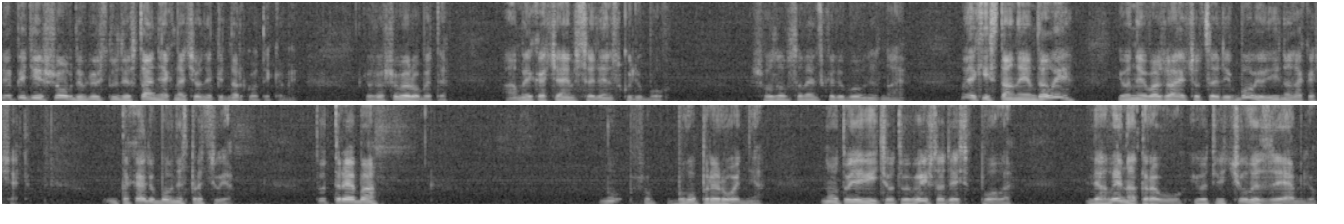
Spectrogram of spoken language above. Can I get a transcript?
Я підійшов, дивлюсь, люди в стані, як наче вони під наркотиками. Кажу, що ви робите? А ми качаємо вселенську любов. Що за вселенська любов, не знаю. Ну, якісь стани їм дали, і вони вважають, що це любов, і її треба качати. Така любов не спрацює. Тут треба, ну, щоб було природнє. Ну, от уявіть, от ви вийшли десь в поле, лягли на траву і от відчули землю.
